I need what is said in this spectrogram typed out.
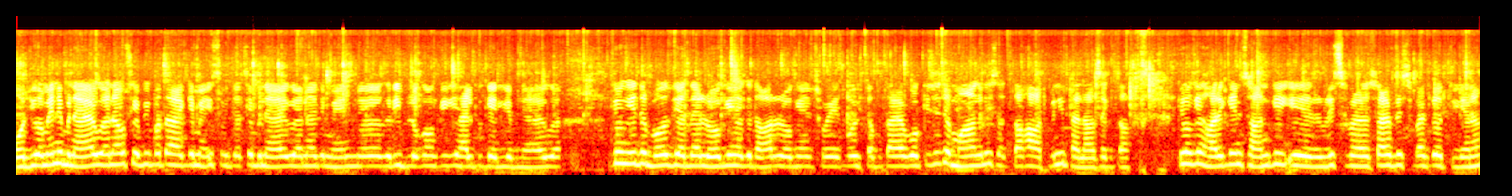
और जो मैंने बनाया हुआ है ना, उसे भी पता है कि मैं इस वजह से बनाया हुआ है ना कि मैंने गरीब लोगों की हेल्प के लिए बनाया हुआ है। क्योंकि इधर बहुत ज़्यादा लोग हैं गदार लोग हैं सफ़ेद वो तबका है, वो किसी से मांग नहीं सकता, हाथ भी नहीं फैला सकता। क्योंकि हर एक इंसान की सेल्फ रिस्पेक्ट होती है ना।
